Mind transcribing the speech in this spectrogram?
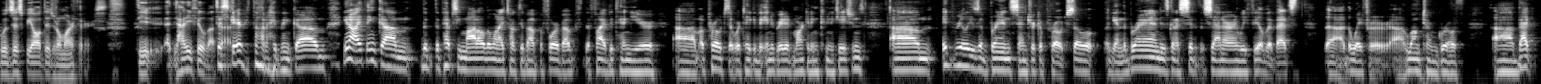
we'll just be all digital marketers. Do you, how do you feel about it's that? It's a scary thought, I think. Um, you know, I think um, the, the Pepsi model, the one I talked about before, about the five to 10 year um, approach that we're taking to integrated marketing communications. Um, it really is a brand centric approach. So again, the brand is going to sit at the center, and we feel that that's uh, the way for uh, long term growth. Uh, that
